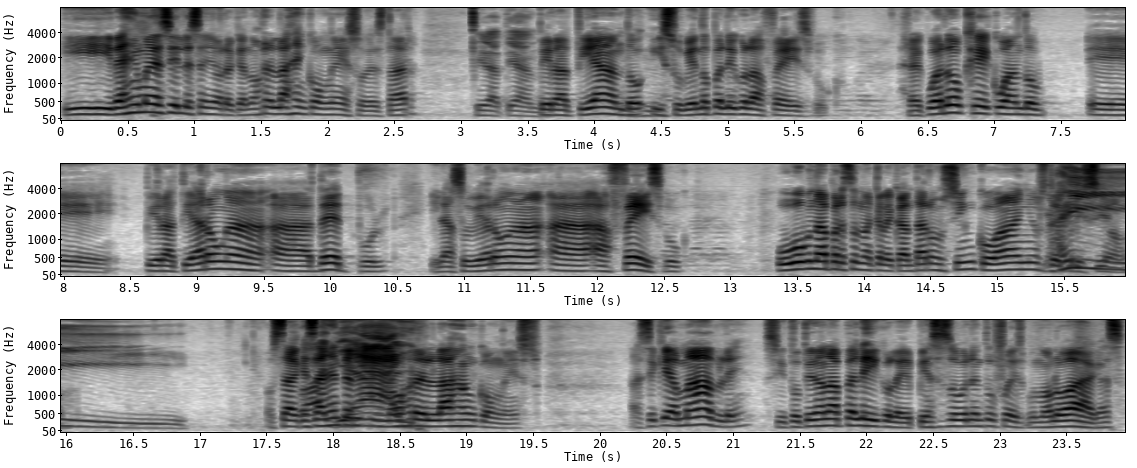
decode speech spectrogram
Y déjenme decirles, señores, que no relajen con eso de estar Pirateando. pirateando y subiendo películas a Facebook. Recuerdo que cuando eh, piratearon a, a Deadpool y la subieron a, a- a Facebook, hubo una persona que le cantaron cinco años de prisión. Ay. O sea, que esa gente no relajan con eso. Así que amable, si tú tienes la película y piensas subirla en tu Facebook, no lo hagas,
